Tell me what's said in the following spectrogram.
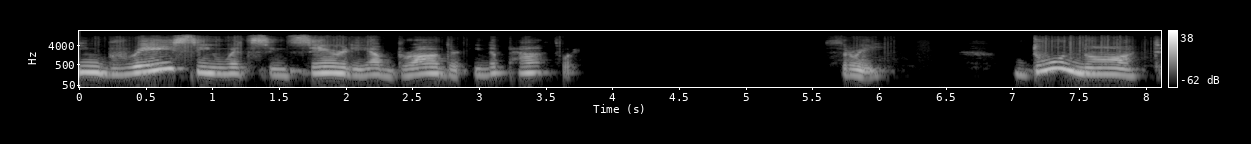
embracing with sincerity a brother in the pathway. Three, do not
